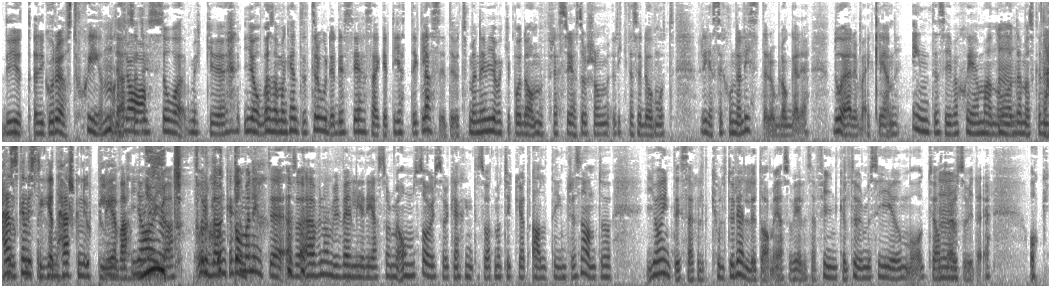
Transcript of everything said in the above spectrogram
det är ju ett rigoröst schema. Ja, Ja. Så det är så mycket jobb. Alltså man kan inte tro det. Det ser säkert jätteklassigt ut. Men när vi åker på de pressresor som riktar sig då mot resejournalister och bloggare. Då är det verkligen intensiva scheman. Och där man ska Mm. Det här ska ni se, det här ska ni uppleva. Ja, Njut! ja. För Och ibland kanske man inte, alltså, även om vi väljer resor med omsorg så är det kanske inte så att man tycker att allt är intressant. Och jag är inte särskilt kulturell utav mig. Alltså vi är så här finkulturmuseum och teatrar Mm. och så vidare. Och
